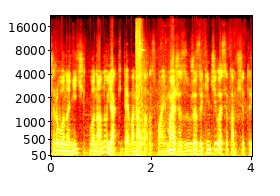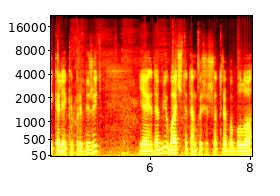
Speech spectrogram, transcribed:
червона ніч. Вона, ну як йде, вона зараз має, майже вже закінчилася, там ще три калеки прибіжить. Я їх доб'ю, бачите, там пише, що треба було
